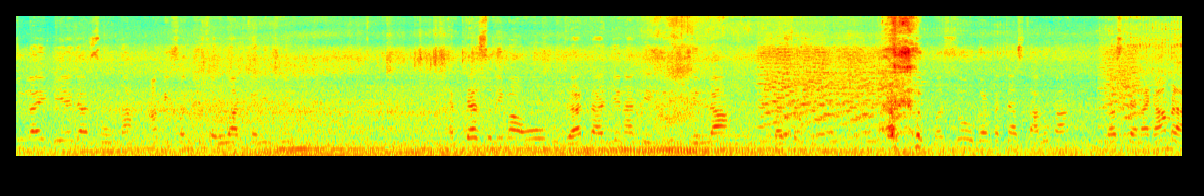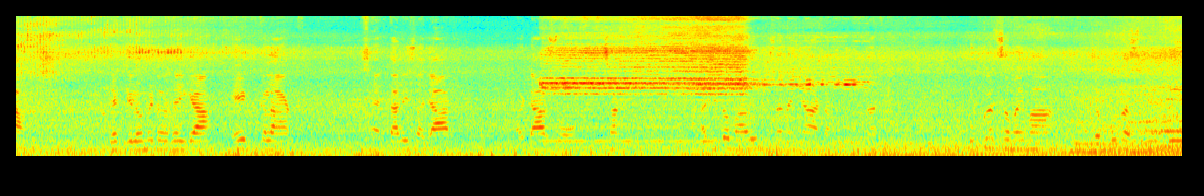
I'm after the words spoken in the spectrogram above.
જુલાઈ બે હજાર સોળમાં આ શરૂઆત કરી છે. અત્યાર સુધીમાં હું ગુજરાત રાજ્યના જિલ્લા બસો ઓગણપચાસ તાલુકા પ્લસ તેના ગામડા જે કિલોમીટર થઈ ગયા, એક લાખ સેતાલીસ હજાર અઢારસો છત્રીસ હજી તો મારું મિશન અહીંયા અટકતું નથી. ટૂંક જ સમયમાં જમ્મુ કાશ્મીરથી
